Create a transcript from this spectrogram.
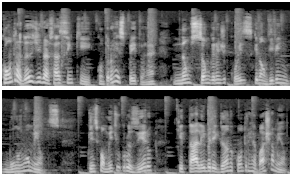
contra dois adversários assim que, com todo respeito, né, não são grandes coisas, que não vivem bons momentos. Principalmente o Cruzeiro, que está ali brigando contra o rebaixamento.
